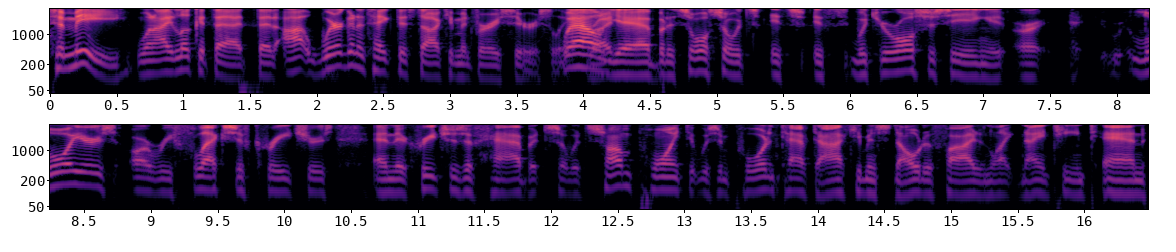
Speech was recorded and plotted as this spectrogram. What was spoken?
to me, when I look at that, that I, we're going to take this document very seriously. well, right? yeah, but it's also it's it's it's what you're also seeing are lawyers are reflexive creatures and they're creatures of habit. So at some point, it was important to have documents notified in like 1910,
